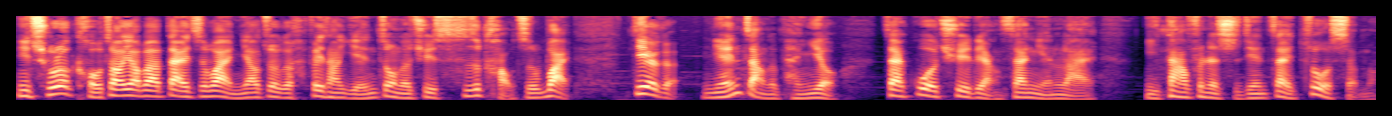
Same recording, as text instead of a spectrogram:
你除了口罩要不要戴之外，你要做个非常严重的去思考之外，第二个，年长的朋友，在过去两三年来，你大部分的时间在做什么？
